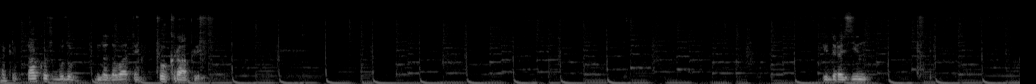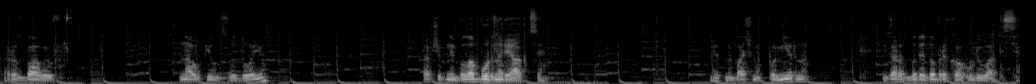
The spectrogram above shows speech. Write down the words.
Так, також буду додавати по краплі. Гідрозин розбавив навпіл з водою Так, щоб не була бурна реакція. І от ми бачимо помірно. І зараз буде добре коагулюватися.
